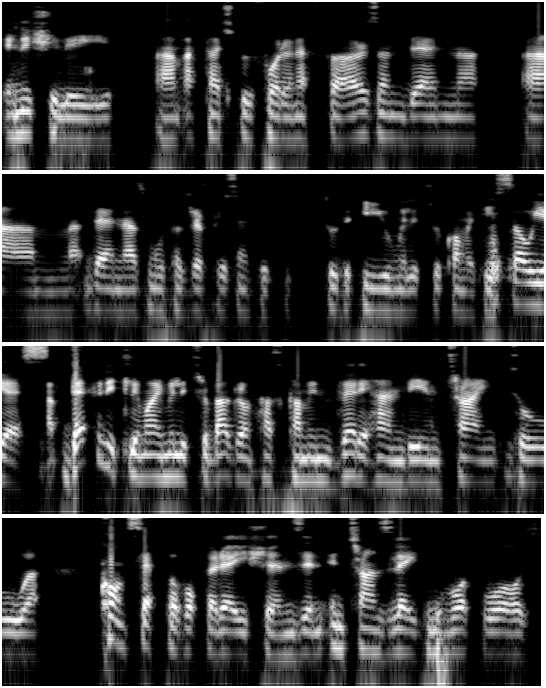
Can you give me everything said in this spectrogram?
initially um, attached to foreign affairs, and then uh, um, then as Malta's representative to the EU military committee. So yes, definitely my military background has come in very handy in trying to uh, concept of operations in, in translating what was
